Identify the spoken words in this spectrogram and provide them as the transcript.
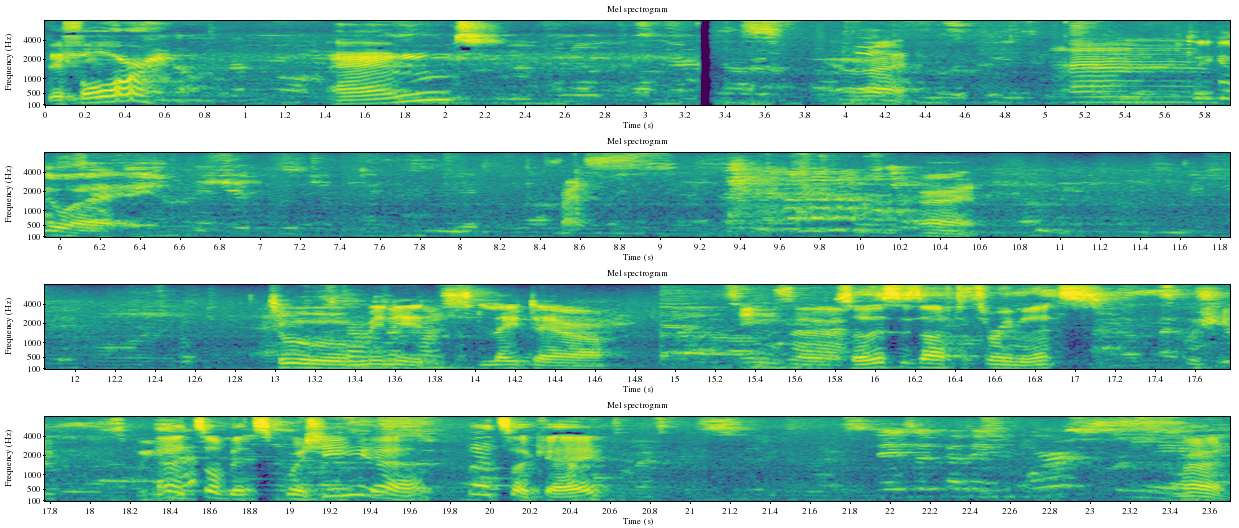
before and all right, Um, take it away. press. All right. Two minutes later. Seems uh, So this is after three minutes. squishy. squishy. Yeah, It's a bit squishy. Yeah, that's okay. All right,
